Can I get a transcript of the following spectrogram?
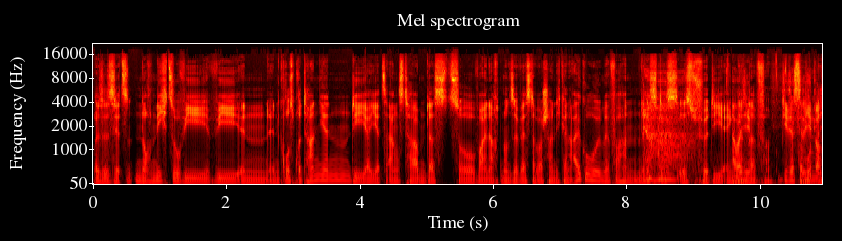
also es ist jetzt noch nicht so wie, wie in, in Großbritannien, die ja jetzt Angst haben, dass zu Weihnachten und Silvester wahrscheinlich kein Alkohol mehr vorhanden ist. Das ist für die Engländer Aber die, die, destillieren doch,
